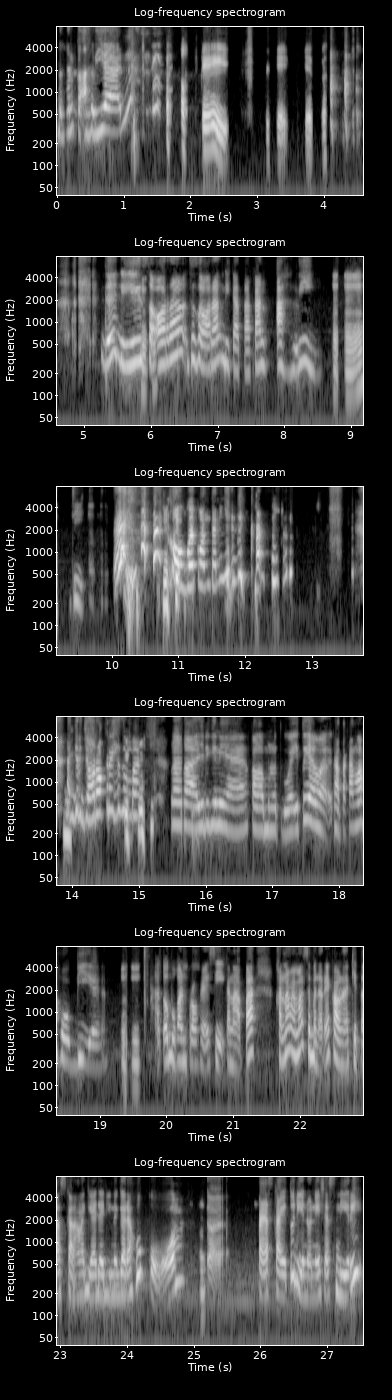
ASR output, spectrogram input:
dengan keahlian. oke, oke, gitu. Jadi seorang seseorang dikatakan ahli. Mm-mm. di kok gue kontennya jadi kasar anjir jorok ri sumpah. Nggak nggak jadi gini ya kalau menurut gue itu ya katakanlah hobi ya. Atau bukan profesi. Kenapa? Karena memang sebenarnya kalau kita sekarang lagi ada di negara hukum eh, PSK itu di Indonesia sendiri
